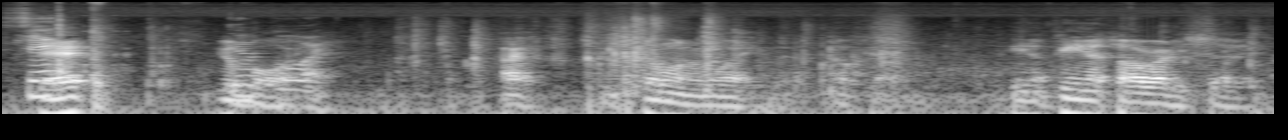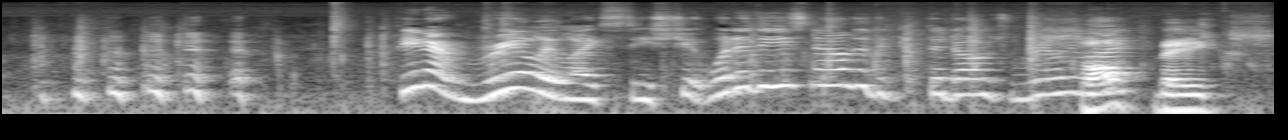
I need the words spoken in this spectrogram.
Sit. Good, Good boy. boy. All right, he's pulling away, but okay. Peanut, Peanut's already sitting. Peanut really likes these shoes. What are these now that the, the dogs really like? Soft bakes,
